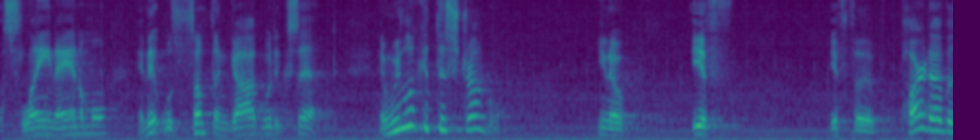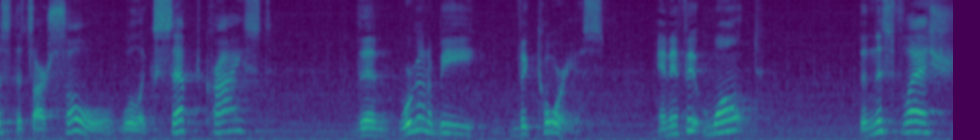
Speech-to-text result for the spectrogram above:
a slain animal, and it was something God would accept. And we look at this struggle. You know, if if the part of us that's our soul will accept Christ then we're going to be victorious. And if it won't, then this flesh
